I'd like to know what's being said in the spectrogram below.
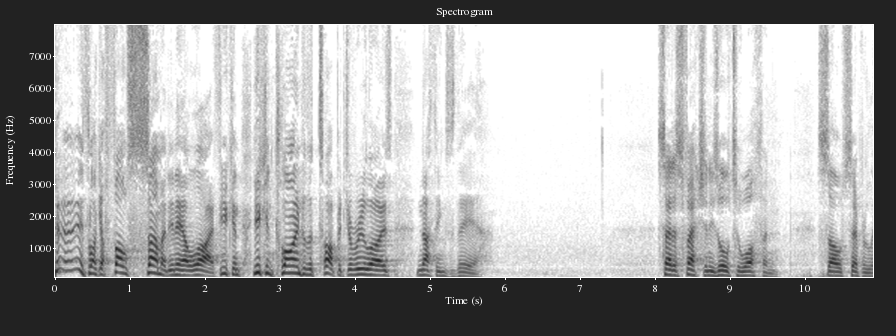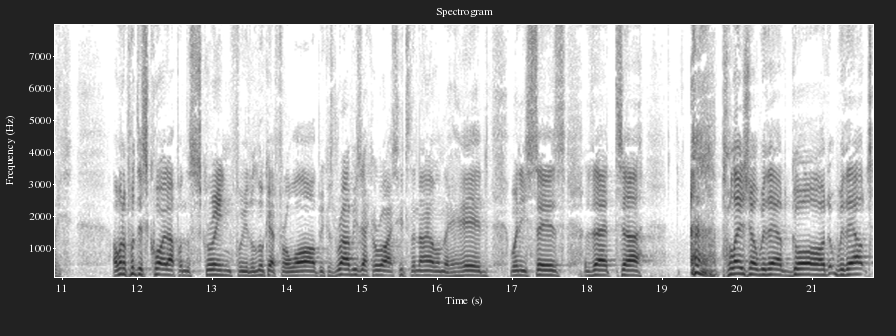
it's like a false summit in our life. You can, you can climb to the top, but you realize nothing's there. Satisfaction is all too often sold separately. I want to put this quote up on the screen for you to look at for a while because Ravi Zacharias hits the nail on the head when he says that uh, pleasure without God, without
